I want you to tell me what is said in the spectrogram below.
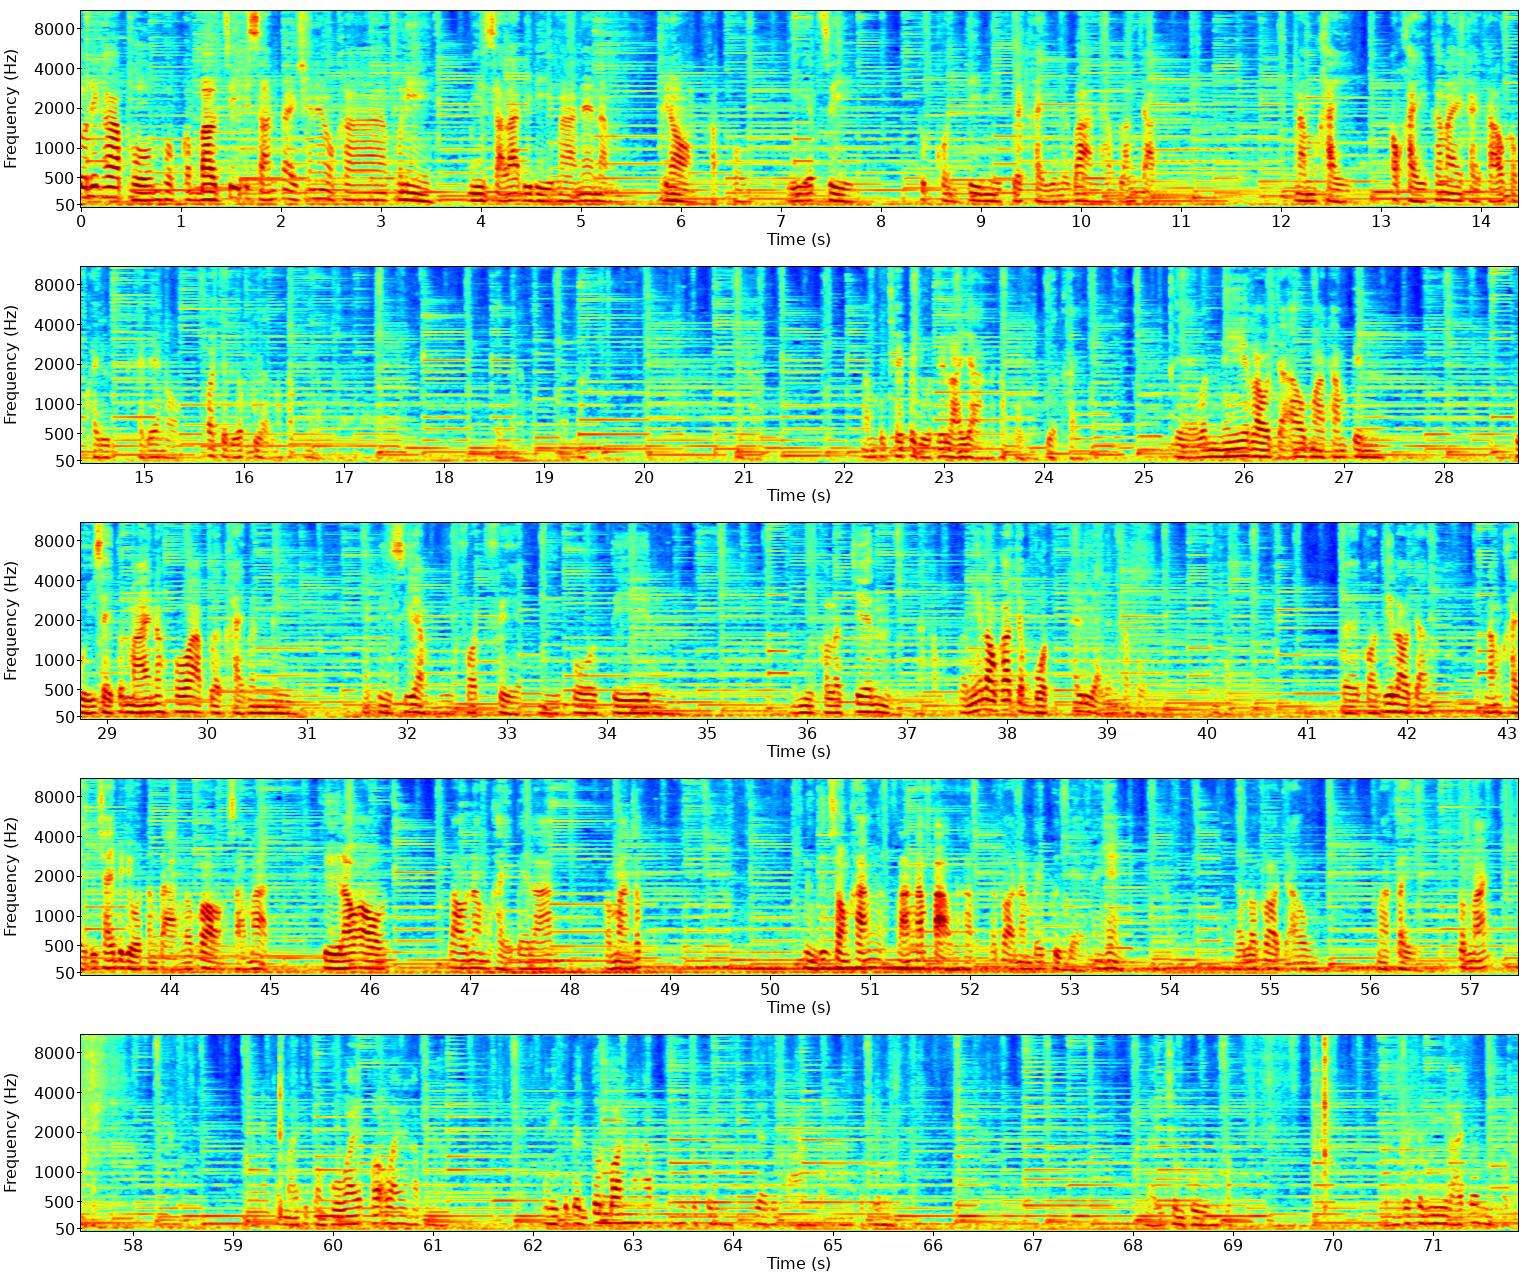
สวัสดีครับผมผมกับบาจิอีสานไต่ชาแนลครับวันนี้มีสาระดีๆ มาแนะนำพี่น้องครับผมหรือ FC ทุกคนที่มีเปลือกไข่อยู่ในบ้านนะครับ หลังจากนำไข่เอาไข่ข้างในไข่ขาวกับไข่ไข่แดงออก ก็จะเหลือเปลือกนะครับนี่เห็นไหมครับนำไปใช้ประโยชน์ได้หลายอย่างนะครับผมเปลือกไข่ แต่วันนี้เราจะเอามาทำเป็น ปุ๋ยใส่ต้นไม้เนะเพราะว่าเปลือกไข่มันมีแมกนีเซียม มีฟอสเฟต มีโปรตีน มีคอลลาเจนนะครับวันนี้เราก็จะบดให้ละเอียดเลยนะครับผมแต่ก่อนที่เราจะนำไข่ไปใช้ประโยชน์ต่างๆ เราก็สามารถคือเราเอาเรานำไข่ไปล้างประมาณสักหนึ่งถึงสองครั้งล้างน้ำเปล่านะครับ แล้วก็นำไปผึ่งแดดให้แห้ง แล้วเราก็จะเอามาใส่ต้นไม้ ไม้ที่ผมโพไว้เพาะไว้นะครับ อันนี้จะเป็นต้นบอลนะครับนนี้จะเป็นยาจงอางจะเป็นไหลชมพูนะครับมันก็จะมีหลายต้นนะครับ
